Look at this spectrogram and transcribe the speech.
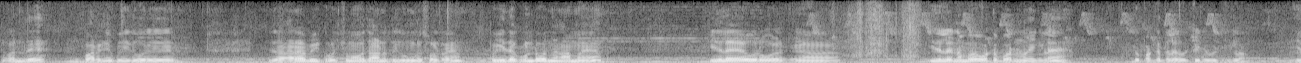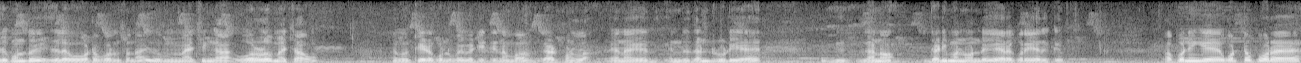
வந்து பாருங்கள் இப்போ இது ஒரு இது அரபிக்கும் சும்மா உதாரணத்துக்கு உங்களுக்கு சொல்கிறேன் இப்போ இதை கொண்டு வந்து நாம் இதில் ஒரு இதில் நம்ம ஒட்ட போகிறோன்னு வைங்களேன். இது பக்கத்தில் ஒரு செடி வச்சுக்கலாம். இதை கொண்டு இதில் ஓட்ட போகிறோன்னு சொன்னால் இது மேட்சிங் ஓரளவு மேட்ச் ஆகும். நம்ம கீழே கொண்டு போய் வெட்டிட்டு நம்ம கிராட் பண்ணலாம். ஏன்னா இந்த தண்டினுடைய க- கனம் தடிமண் வந்து ஏறக்குறைய இருக்குது அப்போ நீங்கள் ஒட்ட போகிற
